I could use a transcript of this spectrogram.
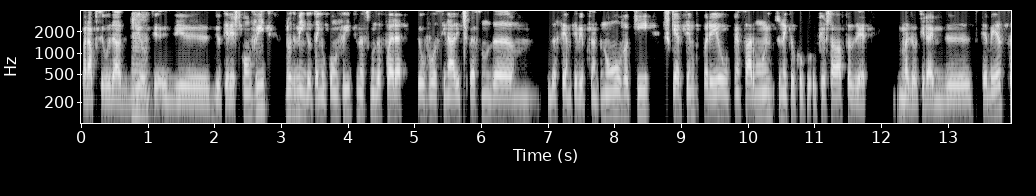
para a possibilidade de, eu uhum. ter, de, de, eu ter este convite. No domingo eu tenho o convite, na segunda-feira eu vou assinar e despeço-me da, da CMTV. Portanto, não houve aqui sequer tempo para eu pensar muito naquilo que, que eu estava a fazer. Mas eu tirei-me de, de cabeça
